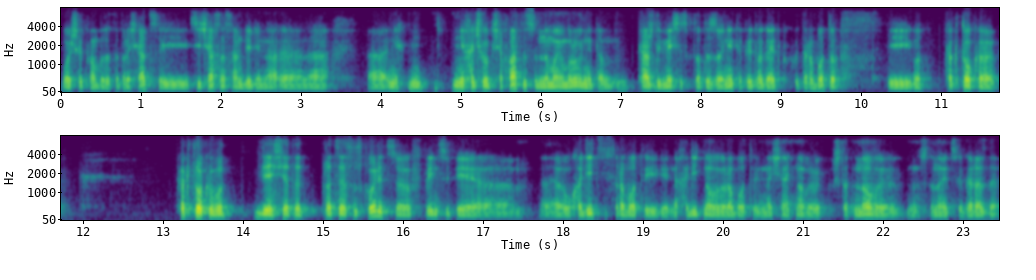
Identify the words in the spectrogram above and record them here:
больше к вам будут обращаться. И сейчас, на самом деле, на, э, на, не, не хочу вообще хвастаться, на моем уровне там каждый месяц кто-то звонит и предлагает какую-то работу. И вот как только, как только вот весь этот процесс ускорится, в принципе, э, Э, уходить с работы или находить новую работу, или начинать новое, что-то новое ну, становится гораздо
